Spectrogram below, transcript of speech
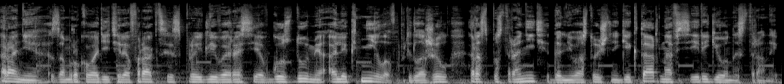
Ранее замруководителя фракции «Справедливая Россия» в Госдуме Олег Нилов предложил распространить дальневосточный гектар на все регионы страны.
